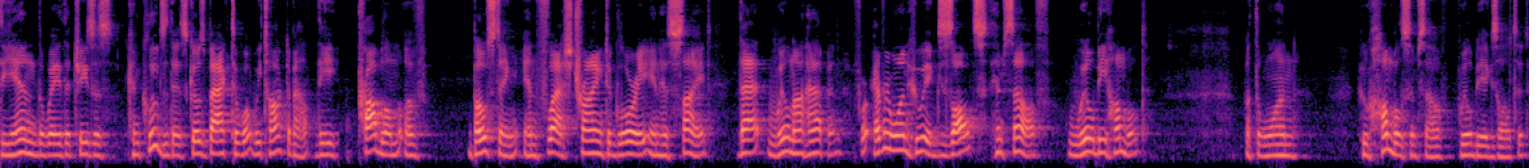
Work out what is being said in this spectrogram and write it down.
the end, the way that Jesus concludes this, goes back to what we talked about the problem of boasting in flesh, trying to glory in his sight. That will not happen. For everyone who exalts himself will be humbled, but the one who humbles himself will be exalted.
